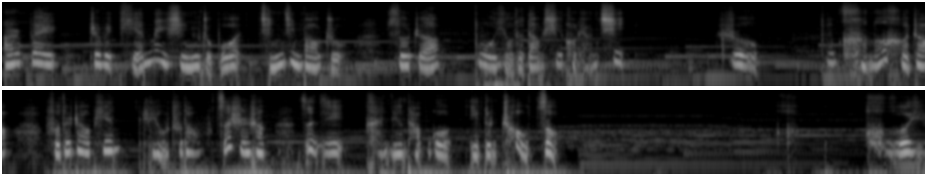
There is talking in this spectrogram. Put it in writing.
而被这位甜美系女主播紧紧抱住，苏哲不由得倒吸一口凉气。这。不可能合照，否则照片流出到伍兹身上，自己肯定逃不过一顿臭揍。可可以，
